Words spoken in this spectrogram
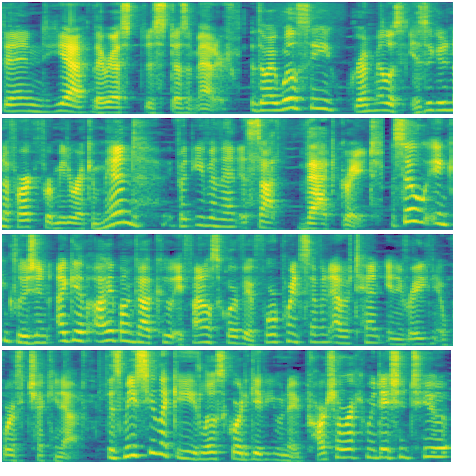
then yeah, the rest just doesn't matter. Though I will say, Run Melos is a good enough arc for me to recommend, but even then, it's not that great. So, in conclusion, I give Aoi Bungaku a final score of a 4.7 out of 10 and a rating worth checking out. This may seem like a low score to give even a partial recommendation to,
